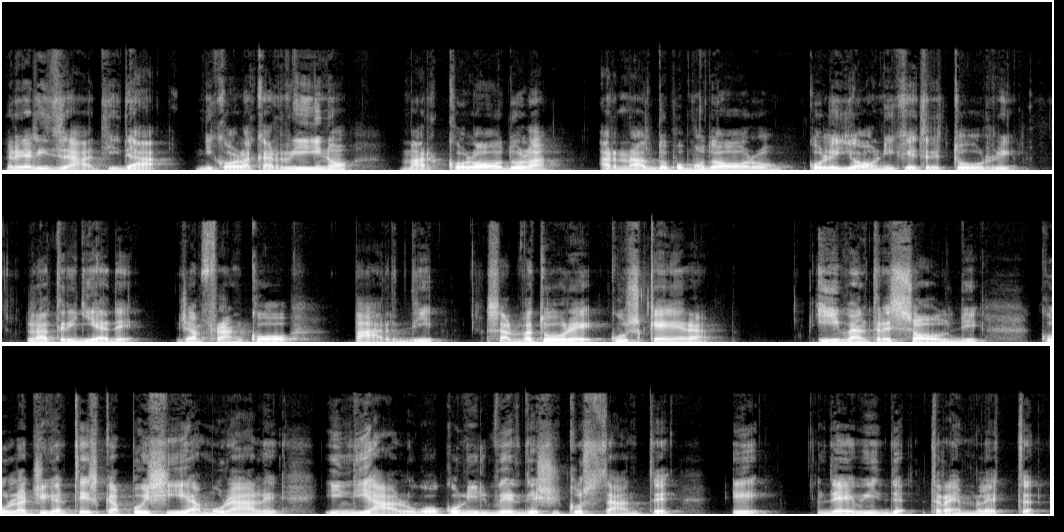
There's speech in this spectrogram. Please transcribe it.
realizzati da Nicola Carrino, Marco Lodola, Arnaldo Pomodoro con le Ioniche Tre Torri, La Triade, Gianfranco Pardi, Salvatore Cuschera, Ivan Tressoldi, con la gigantesca poesia murale in dialogo con il verde circostante e David Tremlett.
